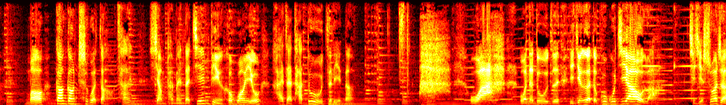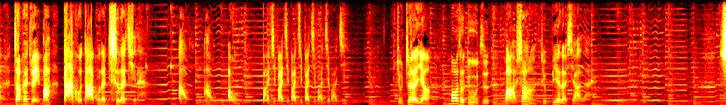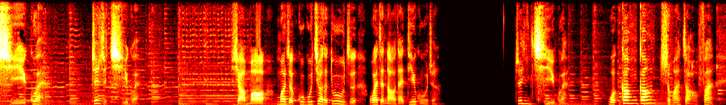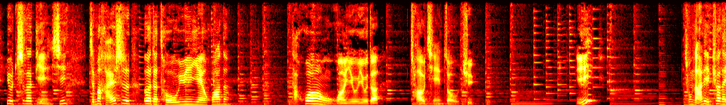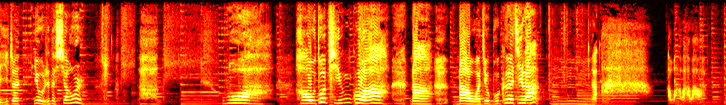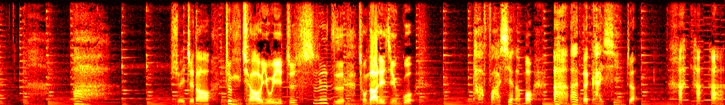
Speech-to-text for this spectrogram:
猫刚刚吃过早餐，香喷喷的煎饼和黄油还在它肚子里呢。啊，哇，我的肚子已经饿得咕咕叫了。琪琪说着，张开嘴巴，大口大口的吃了起来。嗷嗷嗷，吧唧吧唧吧唧吧唧吧唧吧唧。就这样，猫的肚子马上就憋了下来。奇怪，真是奇怪。小猫摸着咕咕叫的肚子，歪着脑袋嘀咕着：“真奇怪，我刚刚吃完早饭，又吃了点心，怎么还是饿得头晕眼花呢？”它晃晃悠悠的。朝前走去，咦？从哪里飘来一阵诱人的香味儿？啊！哇，好多苹果啊！那那我就不客气啦。嗯啊啊哇哇哇！啊！谁知道正巧有一只狮子从那里经过。发现了猫，暗暗的开心着，哈哈哈！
